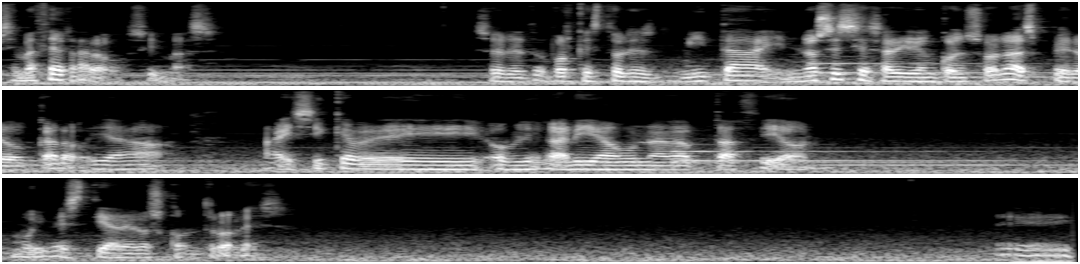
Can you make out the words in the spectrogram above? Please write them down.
se me hace raro, sin más. Sobre todo porque esto les limita. Y no sé si ha salido en consolas, pero claro, ya ahí sí que obligaría a una adaptación muy bestia de los controles. Eh, y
